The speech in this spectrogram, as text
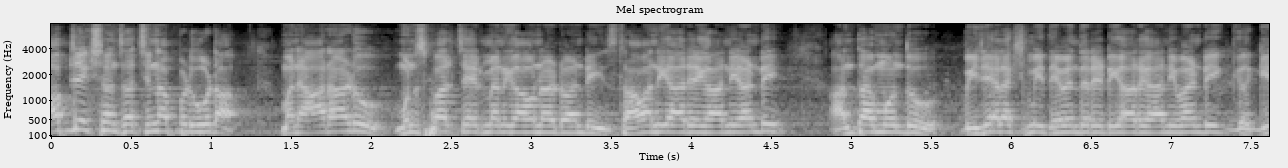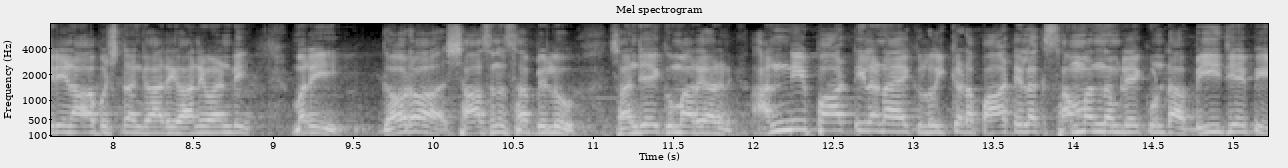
ఆబ్జెక్షన్స్ వచ్చినప్పుడు కూడా మన ఆనాడు మున్సిపల్ చైర్మన్గా ఉన్నటువంటి శ్రావణ్ గారే కానివ్వండి అంతకుముందు విజయలక్ష్మి దేవేందర్ రెడ్డి గారు కానివ్వండి గిరి నాభూషణం గారు కానివ్వండి మరి గౌరవ శాసనసభ్యులు సంజయ్ కుమార్ గారు అన్ని పార్టీల నాయకులు ఇక్కడ పార్టీలకు సంబంధం లేకుండా బీజేపీ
